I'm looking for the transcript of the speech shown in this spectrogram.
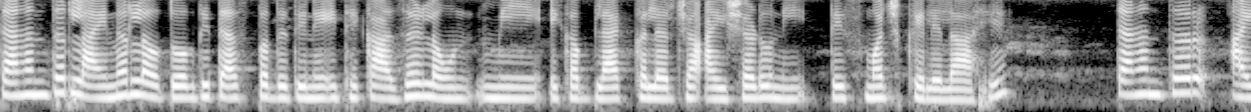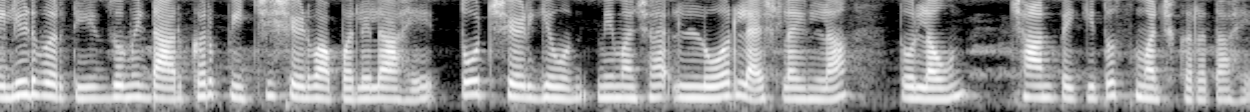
त्यानंतर लायनर लावतो. अगदी त्याच पद्धतीने इथे काजळ लावून मी एका ब्लॅक कलरच्या आयशॅडोनी ते स्मच केलेलं आहे. त्यानंतर आयलिडवरती जो मी डार्कर पीची शेड वापरलेला आहे तोच शेड घेऊन मी माझ्या लोअर लॅश लाईनला तो लावून छानपैकी तो स्मच करत आहे.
